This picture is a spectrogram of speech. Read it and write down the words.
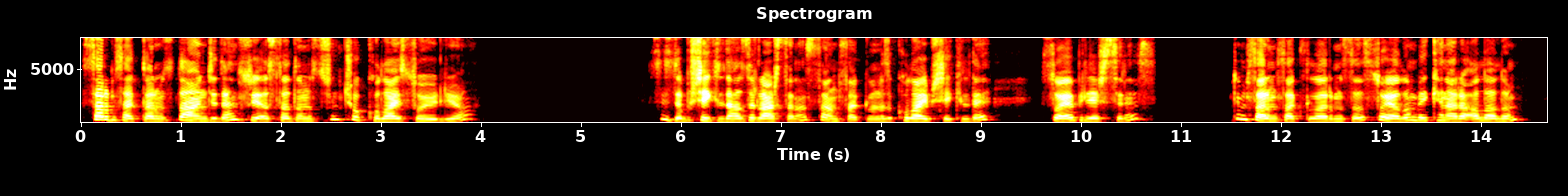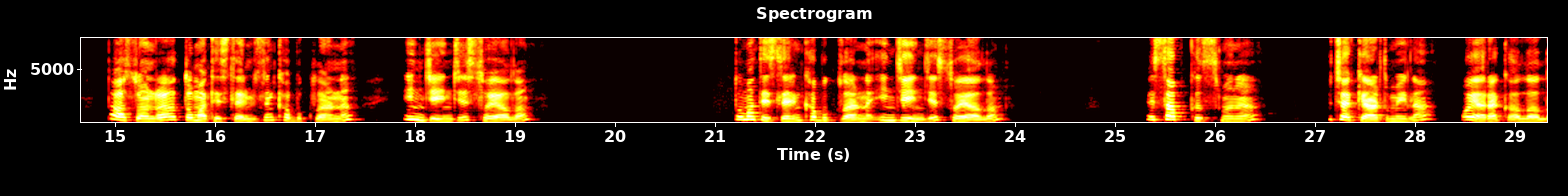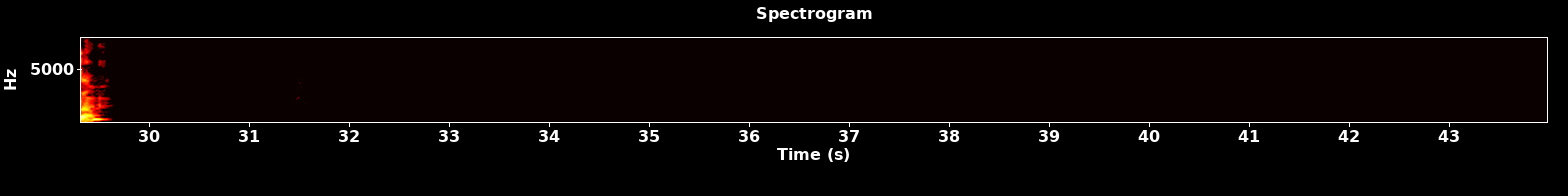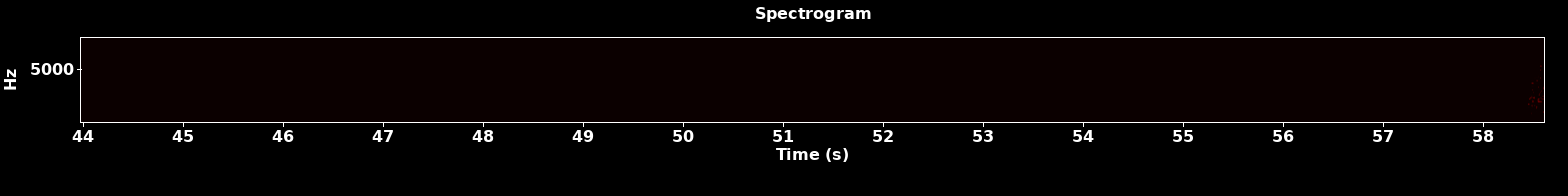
Sarımsaklarımızı daha önceden suya ısladığımız için çok kolay soyuluyor. Siz de bu şekilde hazırlarsanız sarımsaklarınızı kolay bir şekilde soyabilirsiniz. Tüm sarımsaklarımızı soyalım ve kenara alalım. Daha sonra domateslerimizin kabuklarını ince ince soyalım. Domateslerin kabuklarını ince ince soyalım. Ve sap kısmını bıçak yardımıyla oyarak alalım.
